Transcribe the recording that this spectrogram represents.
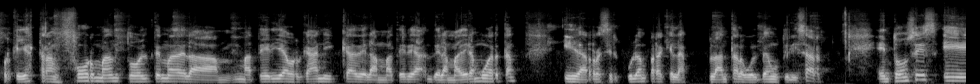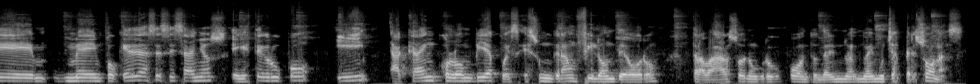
porque ellas transforman todo el tema de la materia orgánica, de la materia, de la madera muerta y la recirculan para que las plantas la vuelvan a utilizar. Entonces, eh, me enfoqué desde hace seis años en este grupo y acá en Colombia, pues es un gran filón de oro trabajar sobre un grupo donde no, hay muchas personas.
